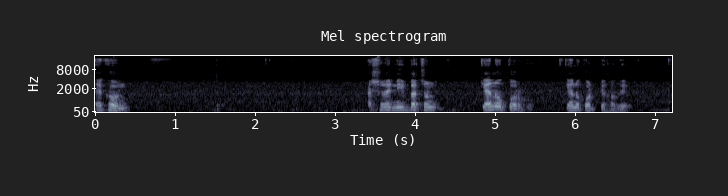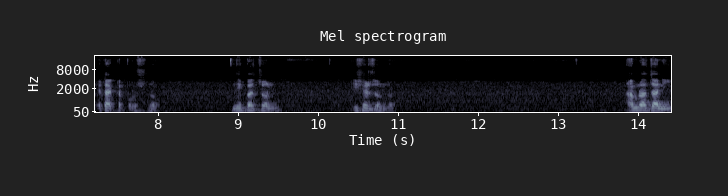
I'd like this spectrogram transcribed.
এখন আসলে নির্বাচন কেন করব? কেন করতে হবে? এটা একটা প্রশ্ন। নির্বাচন কিসের জন্য? আমরা জানি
